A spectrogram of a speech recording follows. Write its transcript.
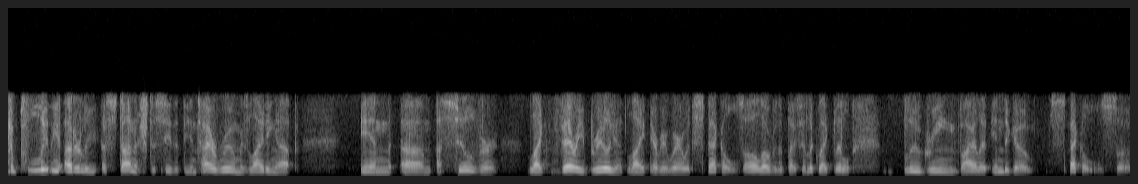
completely, utterly astonished to see that the entire room is lighting up in um, a silver like very brilliant light everywhere with speckles all over the place. It looked like little blue, green, violet, indigo speckles uh,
